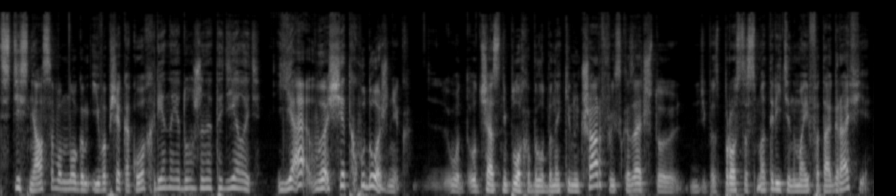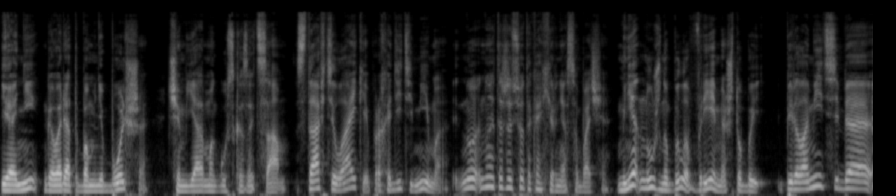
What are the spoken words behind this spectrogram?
стеснялся во многом, и вообще, какого хрена я должен это делать? Я вообще-то художник вот, вот сейчас неплохо было бы накинуть шарф и сказать, что типа просто смотрите на мои фотографии, и они говорят обо мне больше, чем я могу сказать сам. Ставьте лайки, проходите мимо. Но, но это же все такая херня собачья. Мне нужно было время, чтобы переломить себя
